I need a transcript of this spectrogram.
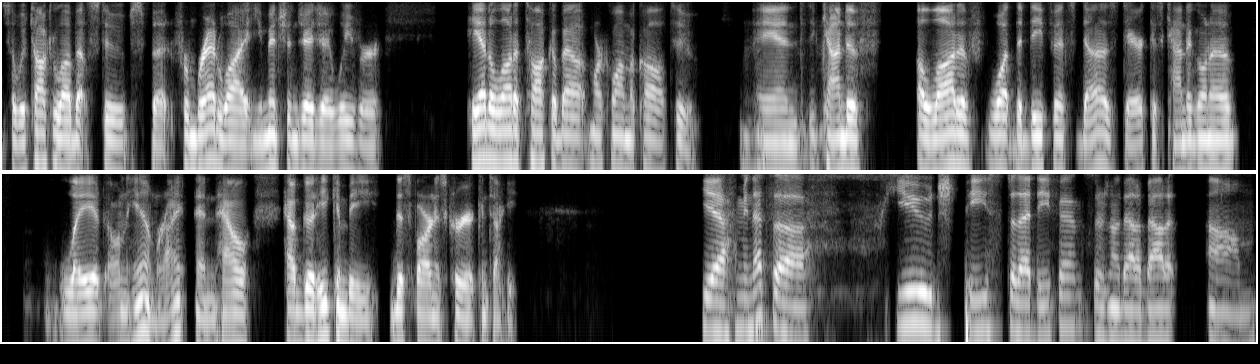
So we've talked a lot about Stoops, but from Brad White, you mentioned JJ Weaver he had a lot of talk about Marquan McCall too. Mm-hmm. And kind of a lot of what the defense does, Derek, is kind of going to lay it on him, right? And how how good he can be this far in his career at Kentucky. Yeah, I mean that's a huge piece to that defense. There's no doubt about it. Um,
